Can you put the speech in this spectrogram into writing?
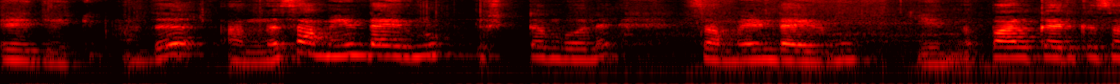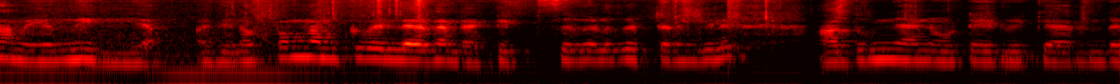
എഴുതി വയ്ക്കും അത് അന്ന് സമയമുണ്ടായിരുന്നു ഇഷ്ടം പോലെ സമയമുണ്ടായിരുന്നു. ഇന്നിപ്പോൾ ആൾക്കാർക്ക് സമയമൊന്നും ഇല്ല അതിനൊപ്പം നമുക്ക് വല്ല കണ്ട ടിപ്സുകൾ കിട്ടണമെങ്കിൽ അതും ഞാൻ നോട്ട് ചെയ്ത് വയ്ക്കാറുണ്ട്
